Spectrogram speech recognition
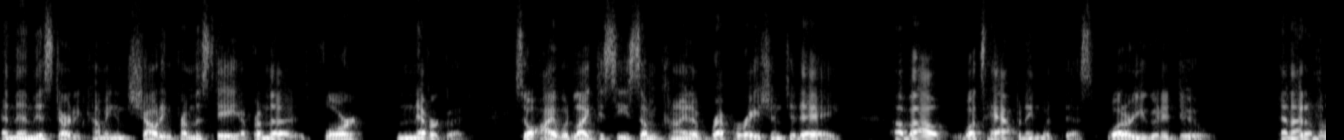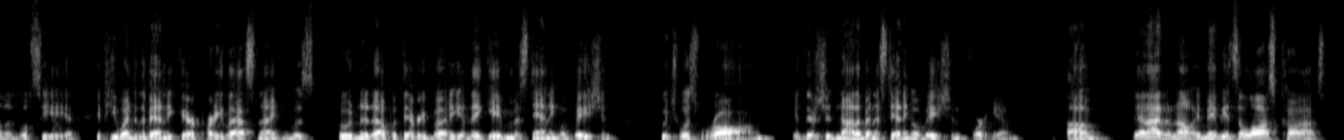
and then this started coming and shouting from the stage from the floor never good so i would like to see some kind of reparation today about what's happening with this what are you going to do And I don't know that we'll see it. If he went to the Vanity Fair party last night and was hooting it up with everybody and they gave him a standing ovation, which was wrong, if there should not have been a standing ovation for him, um, then I don't know. Maybe it's a lost cause.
